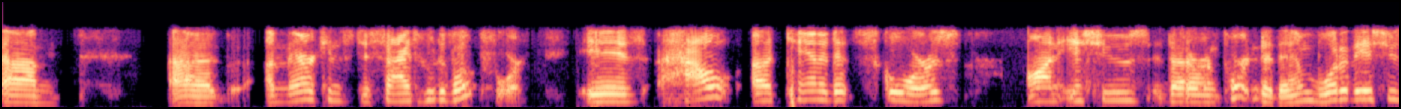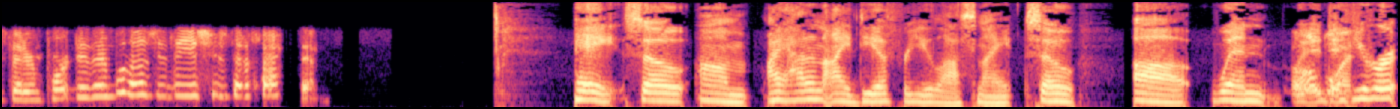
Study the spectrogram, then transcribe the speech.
um, uh, Americans decide who to vote for is how a candidate scores on issues that are important to them. What are the issues that are important to them? Well, those are the issues that affect them. Hey, so um, I had an idea for you last night. So uh, when oh, have you heard?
